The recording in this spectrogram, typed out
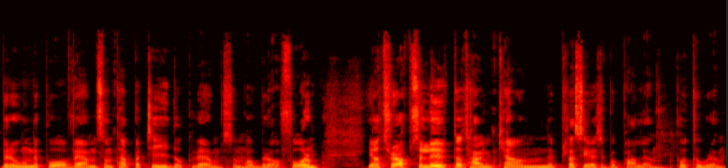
Beroende på vem som tappar tid och vem som har bra form. Jag tror absolut att han kan placera sig på pallen på touren.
